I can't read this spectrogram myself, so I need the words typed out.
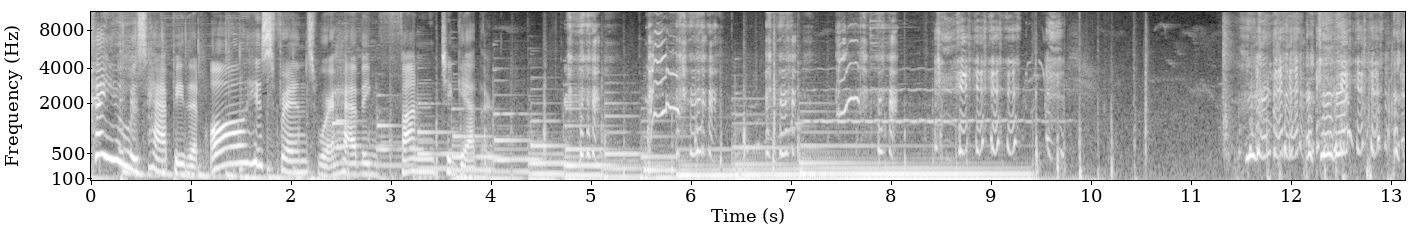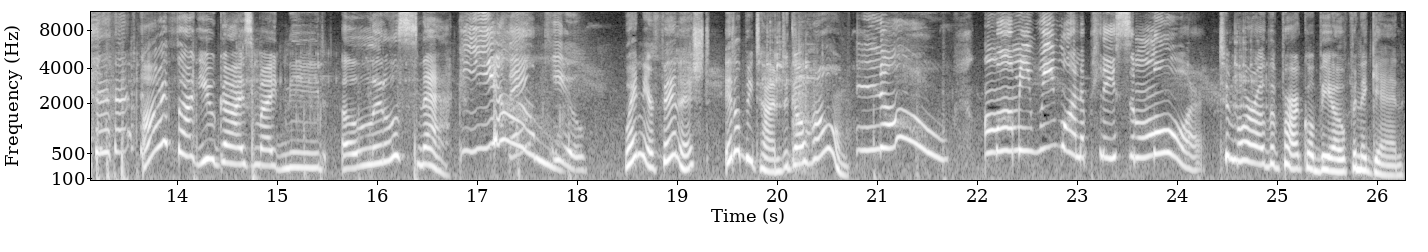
Caillou was happy that all his friends were having fun together. Thought you guys might need a little snack. Yum! Thank you. When you're finished, it'll be time to go home. No! Mommy, we want to play some more. Tomorrow the park will be open again.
